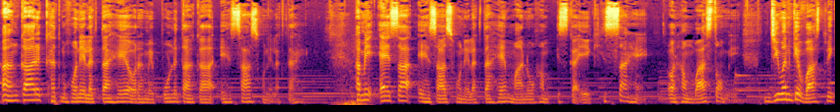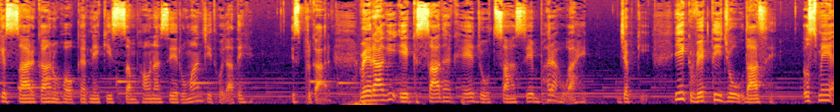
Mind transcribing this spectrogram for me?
अहंकार खत्म होने लगता है और हमें पूर्णता का एहसास होने लगता है। हमें ऐसा एहसास होने लगता है, मानो हम इसका एक हिस्सा हैं और हम वास्तव में जीवन के वास्तविक सार का अनुभव करने की संभावना से रोमांचित हो जाते हैं। इस प्रकार। वैरागी एक साधक है जो उत्साह से भरा हुआ है, जबकि एक व्यक्ति जो उदास है, उसमें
